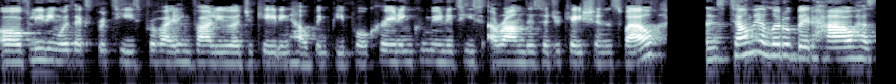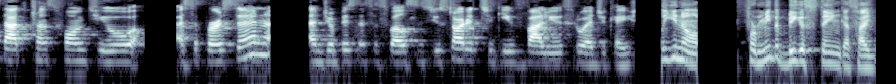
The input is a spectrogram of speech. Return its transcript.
of leading with expertise, providing value, educating, helping people, creating communities around this education as well. And tell me a little bit how has that transformed you as a person and your business as well since you started to give value through education? You know, for me, the biggest thing, as I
